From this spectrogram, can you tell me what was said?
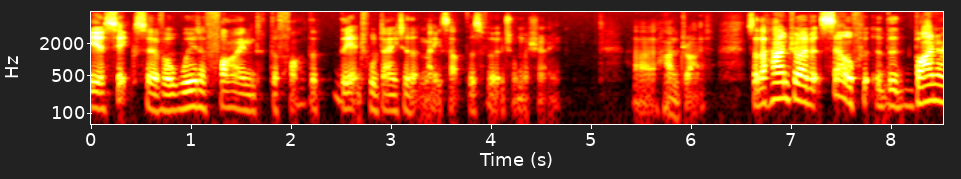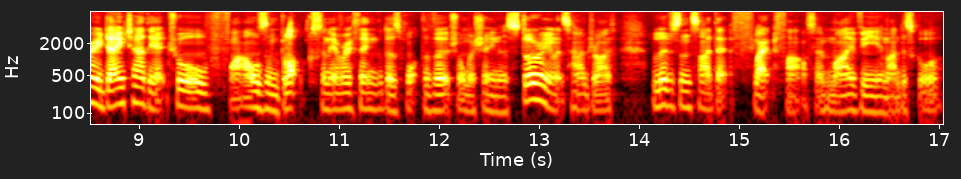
ESX server where to find the, the, the actual data that makes up this virtual machine uh, hard drive. So the hard drive itself, the binary data, the actual files and blocks and everything that is what the virtual machine is storing on its hard drive lives inside that flat file. So my VM underscore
